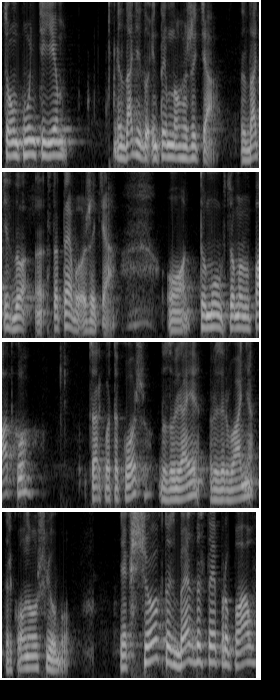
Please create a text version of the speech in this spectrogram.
цьому пункті є здатність до інтимного життя, здатність до статевого життя. От, тому в цьому випадку церква також дозволяє розірвання церковного шлюбу. Якщо хтось безвісти пропав,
